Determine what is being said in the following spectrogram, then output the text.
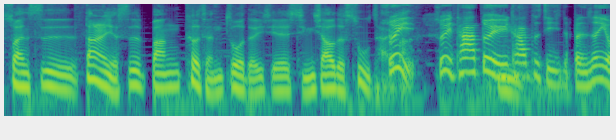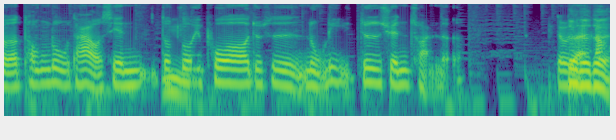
算是，当然也是帮课程做的一些行销的素材。所以，所以他对于他自己本身有的通路，他有先都做一波，就是努力，就是宣传的，对不对？对对对，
